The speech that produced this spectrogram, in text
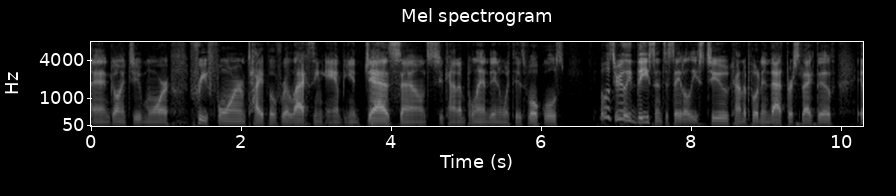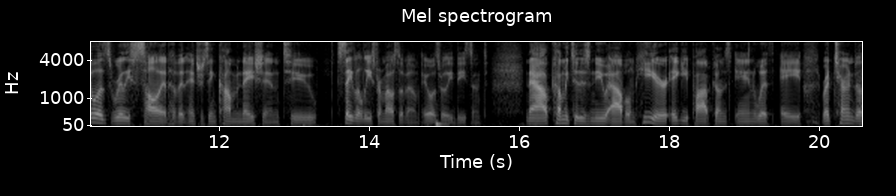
and going to more free form type of relaxing ambient jazz sounds to kind of blend in with his vocals it was really decent to say the least too kind of put in that perspective. It was really solid of an interesting combination to say the least for most of them it was really decent now coming to this new album here iggy pop comes in with a return to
